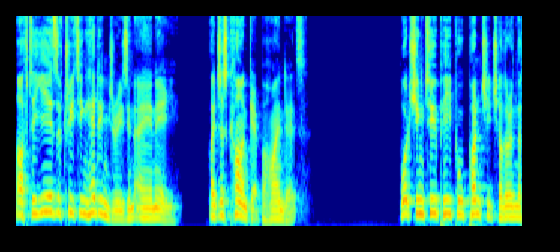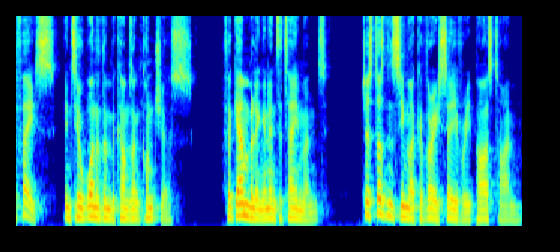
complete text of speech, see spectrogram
After years of treating head injuries in A&E, I just can't get behind it. Watching two people punch each other in the face until one of them becomes unconscious, for gambling and entertainment, just doesn't seem like a very savoury pastime.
